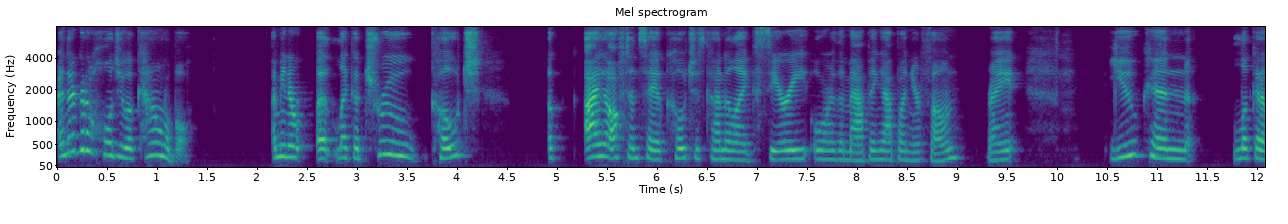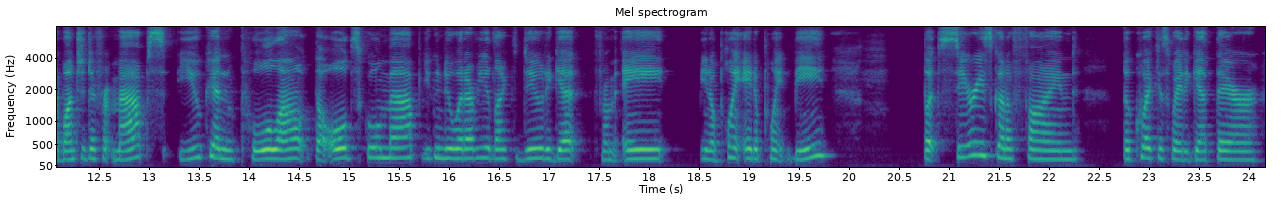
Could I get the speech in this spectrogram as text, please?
and they're going to hold you accountable. I mean, a, a, like a true coach, I often say a coach is kind of like Siri or the mapping app on your phone, right? You can look at a bunch of different maps. You can pull out the old school map. You can do whatever you'd like to do to get from A, you know, point A to point B. But Siri's going to find the quickest way to get there,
